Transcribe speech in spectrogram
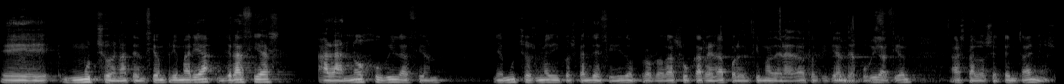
eh, mucho en atención primaria gracias a la no jubilación de muchos médicos que han decidido prorrogar su carrera por encima de la edad oficial de jubilación hasta los 70 años.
